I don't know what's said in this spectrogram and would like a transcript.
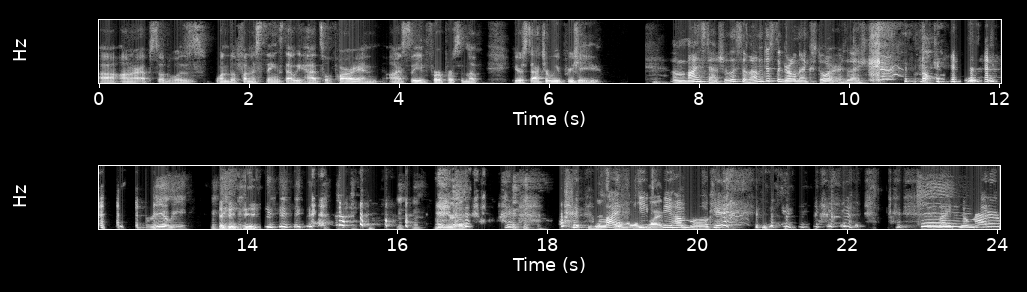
uh, on our episode was one of the funnest things that we've had so far. And honestly, for a person of your stature, we appreciate you. My stature. Listen, I'm just the girl next door. Like, really? Life keeps life. me humble. Okay. like no matter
